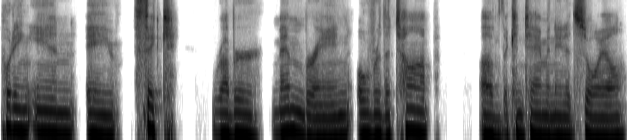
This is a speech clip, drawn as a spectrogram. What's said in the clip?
putting in a thick rubber membrane over the top of the contaminated soil.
